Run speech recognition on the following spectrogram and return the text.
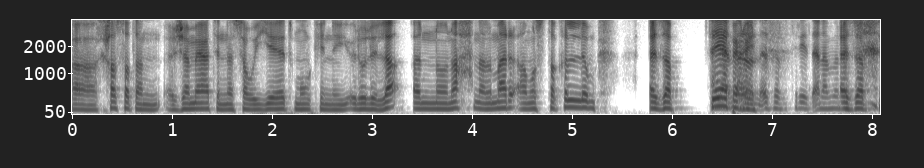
آه، خاصة جماعة النسويات ممكن يقولوا لي لا أنه نحن المرأة مستقلة. إذا بتابعي منهم إذا بتريد أنا من إذا بت...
